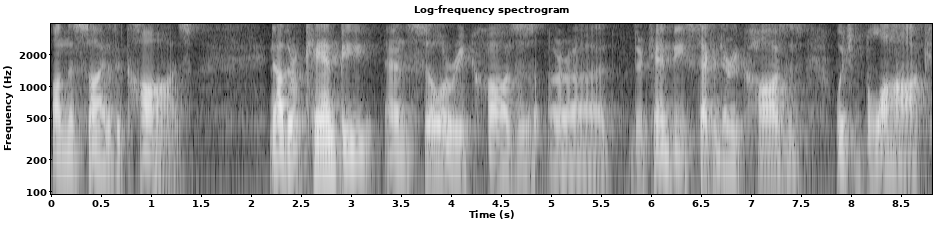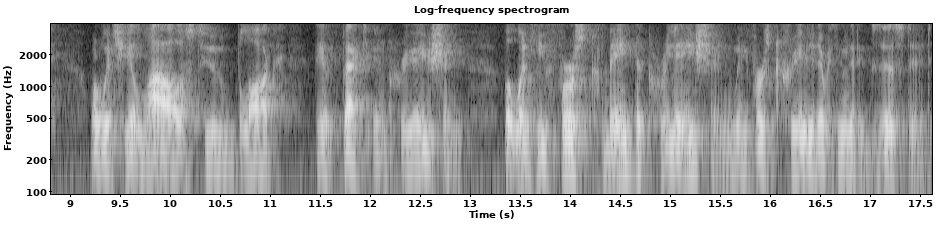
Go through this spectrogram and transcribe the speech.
on the side of the cause. Now, there can be ancillary causes, or uh, there can be secondary causes which block or which he allows to block the effect in creation. But when he first made the creation, when he first created everything that existed,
